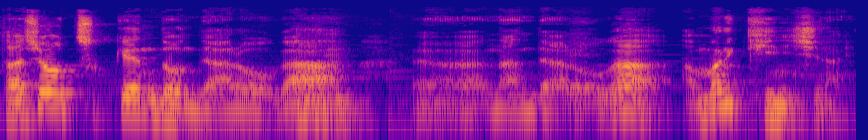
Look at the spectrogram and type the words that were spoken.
多少つっけんどんであろうが、うんえーなんであろうが、あんまり気にしない。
